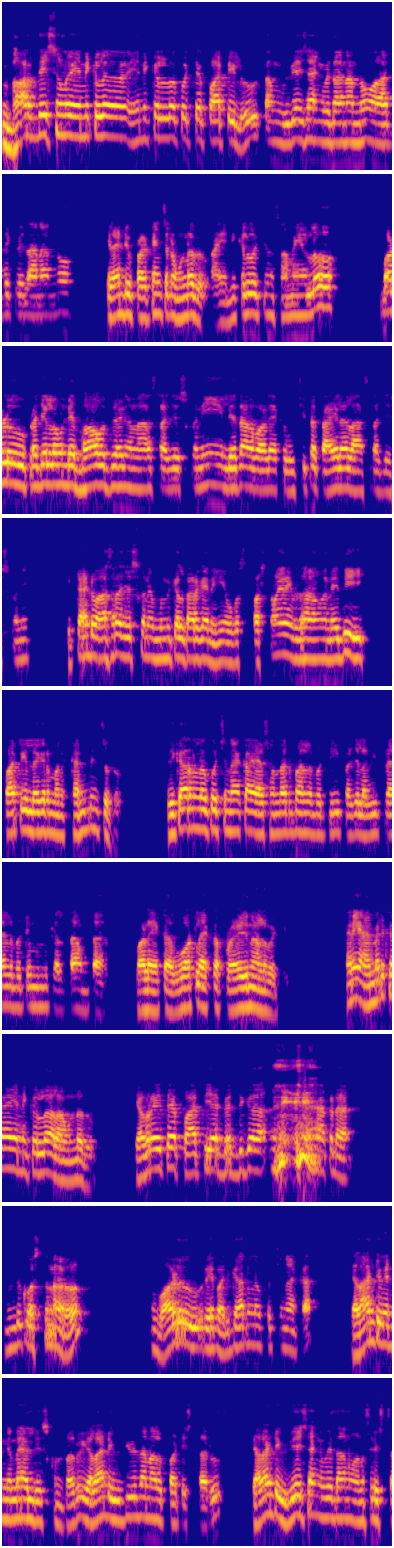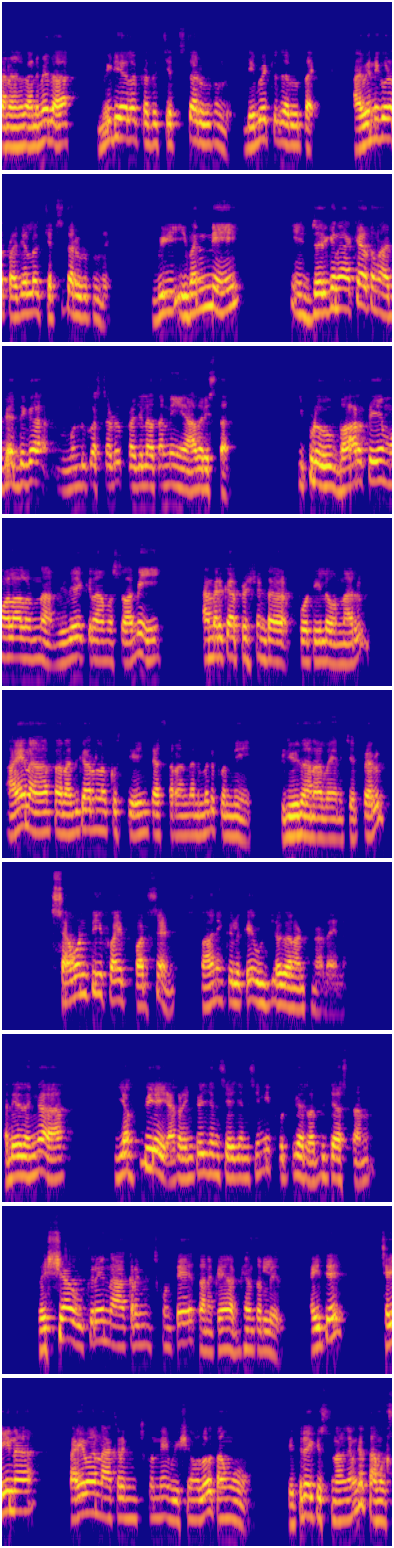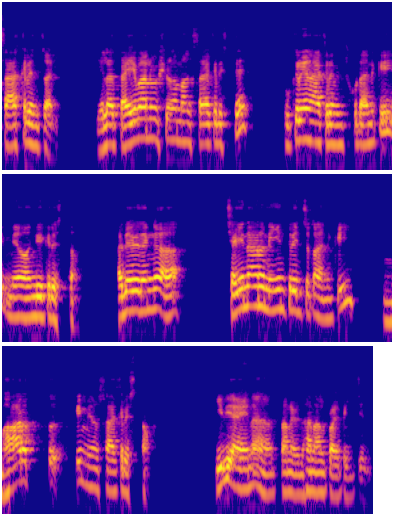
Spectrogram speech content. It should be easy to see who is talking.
Speaker 1: భారతదేశంలో ఎన్నికల ఎన్నికల్లోకి వచ్చే పార్టీలు తమ విదేశాంగ విధానాన్ని ఆర్థిక విధానాన్ని ఇలాంటివి ప్రకటించడం ఉండదు. ఆ ఎన్నికలు వచ్చిన సమయంలో వాళ్ళు ప్రజల్లో ఉండే భావోద్వేగాలను ఆసరా చేసుకొని లేదా వాళ్ళ యొక్క ఉచిత తాయిలాలు ఆసరా చేసుకొని ఇట్లాంటివి ఆసరా చేసుకుని ముందుకెళ్తారు కానీ ఒక స్పష్టమైన విధానం అనేది పార్టీల దగ్గర మనకు కనిపించదు. అధికారంలోకి వచ్చినాక ఆ సందర్భాలను బట్టి ప్రజల అభిప్రాయాలను బట్టి ముందుకెళ్తా ఉంటారు. వాళ్ళ యొక్క ఓట్ల యొక్క ప్రయోజనాలను బట్టి. కానీ అమెరికా ఎన్నికల్లో అలా ఉండదు. ఎవరైతే పార్టీ అభ్యర్థిగా అక్కడ ముందుకు వస్తున్నారో వాళ్ళు రేపు అధికారంలోకి వచ్చినాక ఎలాంటి నిర్ణయాలు తీసుకుంటారు ఎలాంటి విధి విధానాలు పాటిస్తారు ఎలాంటి విదేశాంగ విధానం అనుసరిస్తారు అనే దాని మీద మీడియాలో పెద్ద చర్చ జరుగుతుంది డిబేట్లు జరుగుతాయి. అవన్నీ కూడా ప్రజల్లో చర్చ జరుగుతుంది. ఇవన్నీ జరిగినాకే అతను అభ్యర్థిగా ముందుకు వస్తాడు ప్రజలు అతన్ని ఆదరిస్తారు. ఇప్పుడు భారతీయ మూలాలున్న వివేక్ రామస్వామి అమెరికా ప్రెసిడెంట్ పోటీలో ఉన్నారు. ఆయన తన అధికారంలోకి వస్తే ఏం చేస్తారని దాని మీద కొన్ని విధి విధానాలు ఆయన చెప్పారు. సెవెంటీ ఫైవ్ పర్సెంట్ స్థానికులకే ఉద్యోగాలు అంటున్నాడు ఆయన. అదేవిధంగా ఎఫ్బిఐ అక్కడ ఇంటెలిజెన్స్ ఏజెన్సీని పూర్తిగా రద్దు చేస్తాను. రష్యా ఉక్రెయిన్ ఆక్రమించుకుంటే తనకేం అభ్యంతరం లేదు. అయితే చైనా తైవాన్ ఆక్రమించుకునే విషయంలో తాము వ్యతిరేకిస్తున్నాం కనుక తమకు సహకరించాలి. ఇలా తైవాన్ విషయంలో మాకు సహకరిస్తే ఉక్రెయిన్ ఆక్రమించుకోవడానికి మేము అంగీకరిస్తాం. అదేవిధంగా చైనాను నియంత్రించడానికి భారత్కి మేము సహకరిస్తాం. ఇది ఆయన తన విధానాలు ప్రకటించింది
